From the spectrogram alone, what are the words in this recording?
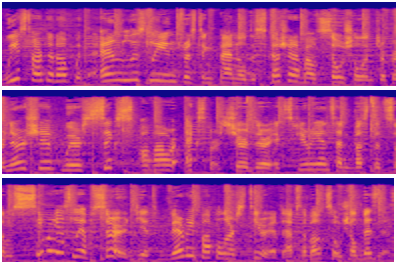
we started up with endlessly interesting panel discussion about social entrepreneurship where six of our experts shared their experience and busted some seriously absurd yet very popular stereotypes about social business.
